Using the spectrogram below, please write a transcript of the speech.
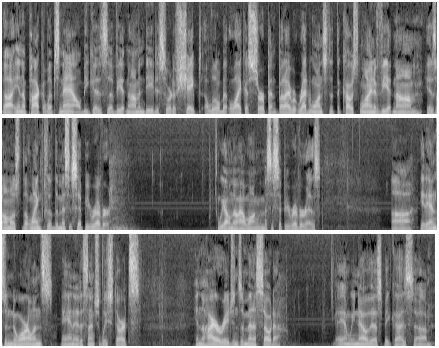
uh, in Apocalypse Now because uh, Vietnam indeed is sort of shaped a little bit like a serpent. But I read once that the coastline of Vietnam is almost the length of the Mississippi River. We all know how long the Mississippi River is. Uh, it ends in New Orleans and it essentially starts in the higher regions of Minnesota. And we know this because um,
